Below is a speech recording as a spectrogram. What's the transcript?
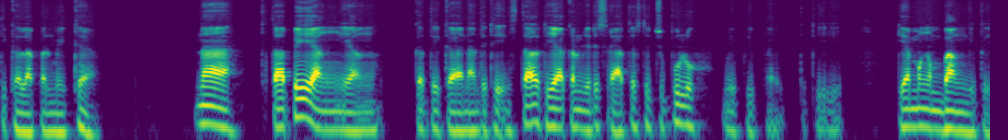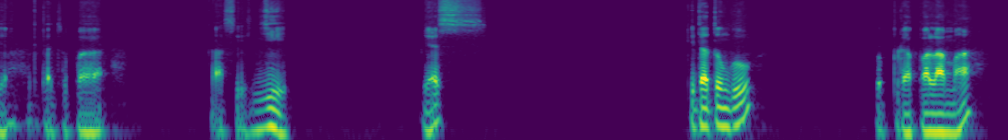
38 mega nah tetapi yang yang ketika nanti diinstal dia akan menjadi 170 MB jadi dia mengembang gitu ya kita coba kasih Y yes kita tunggu beberapa lama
